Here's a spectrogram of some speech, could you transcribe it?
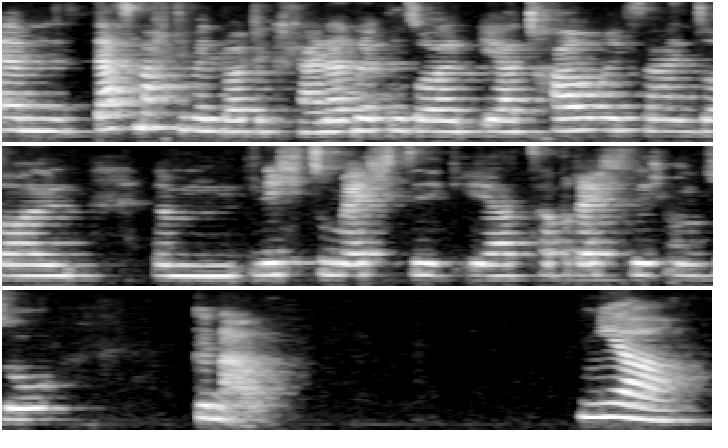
Ähm, das macht die, wenn Leute kleiner wirken sollen, eher traurig sein sollen, ähm, nicht so mächtig, eher zerbrechlich und so. Genau. ja.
